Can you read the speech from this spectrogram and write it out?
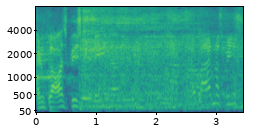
Han plejer at spise kaniner. Hvad plejer den at spise?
